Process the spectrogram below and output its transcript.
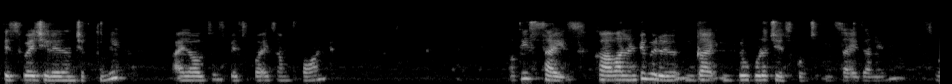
స్పెసిఫై చేయలేదని చెప్తుంది. I also specify some font okay size కావాలంటే మీరు ఇంకా ఇంప్రూవ్ కూడా చేసుకోవచ్చు మీ సైజ్ అనేది. సో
